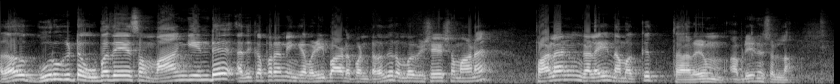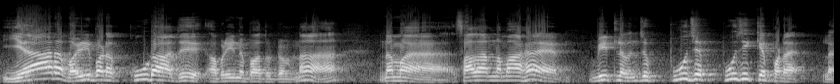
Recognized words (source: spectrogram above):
அதாவது குருக்கிட்ட உபதேசம் வாங்கிண்டு அதுக்கப்புறம் நீங்கள் வழிபாடு பண்ணுறது ரொம்ப விசேஷமான பலன்களை நமக்கு தரும் அப்படின்னு சொல்லலாம். யாரை வழிபடக்கூடாது அப்படின்னு பார்த்துட்டோம்னா நம்ம சாதாரணமாக வீட்டில் வந்து பூஜை பூஜிக்கப்படலை.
